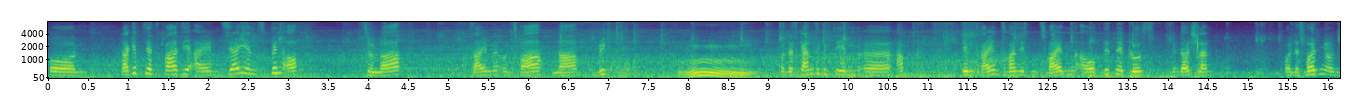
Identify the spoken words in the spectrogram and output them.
Und da gibt es jetzt quasi ein Serien-Spin-Off zu Love Simon und zwar Love Victor. Uh. Und das Ganze gibt eben äh, ab dem 23.02. auf Disney Plus in Deutschland. Und das wollten wir uns,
